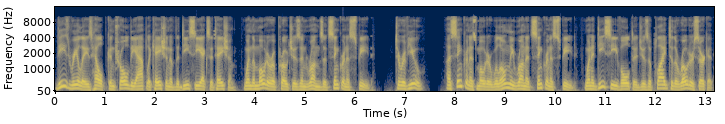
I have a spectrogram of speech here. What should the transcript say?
These relays help control the application of the DC excitation when the motor approaches and runs at synchronous speed. To review, a synchronous motor will only run at synchronous speed when a DC voltage is applied to the rotor circuit,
